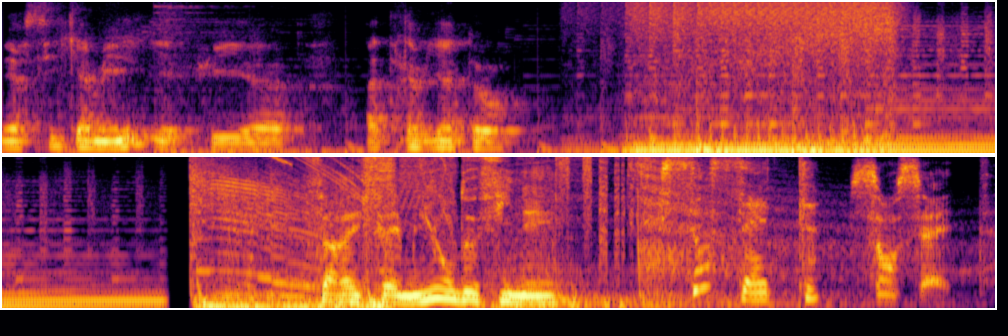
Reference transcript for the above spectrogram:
Merci Camille et puis à très bientôt. Phare FM Lyon Dauphiné 107 107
